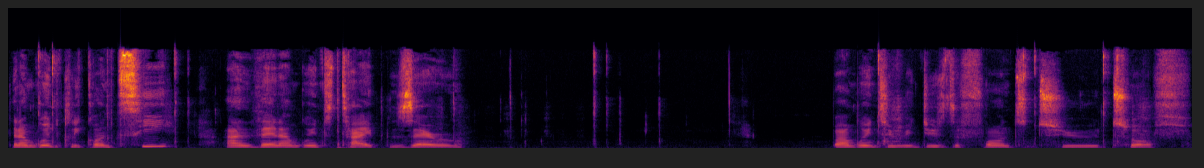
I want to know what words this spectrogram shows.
Then i'm going to click on t and then i'm going to type zero but i'm going to reduce the font to 12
